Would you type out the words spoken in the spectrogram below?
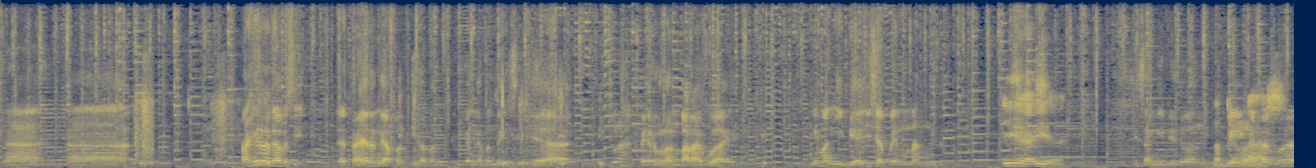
Nah, eh, terakhir ada apa sih? Eh, terakhir nggak penting, nggak penting, nggak penting sih. Ya, itulah Peru lawan Paraguay. Ini mah ngide aja siapa yang menang gitu. iya iya Bisa ngide doang. Tapi Jelas. kata gue,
